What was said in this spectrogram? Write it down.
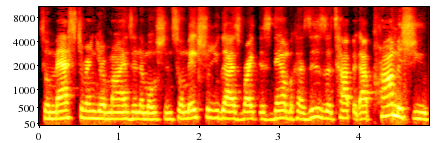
So mastering your minds and emotions. So make sure you guys write this down because this is a topic I promise you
